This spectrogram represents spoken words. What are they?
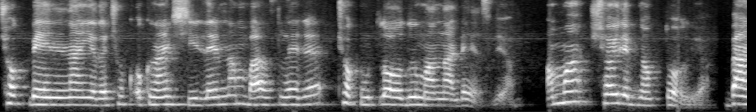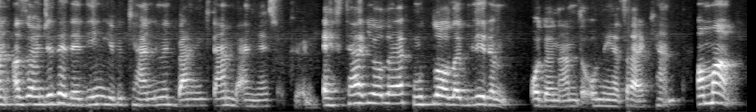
çok beğenilen ya da çok okunan şiirlerimden bazıları çok mutlu olduğum anlarda yazılıyor. Ama şöyle bir nokta oluyor. Ben az önce de dediğim gibi kendimi benlikten benliğe sokuyorum. Eftelli olarak mutlu olabilirim o dönemde onu yazarken. Ama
